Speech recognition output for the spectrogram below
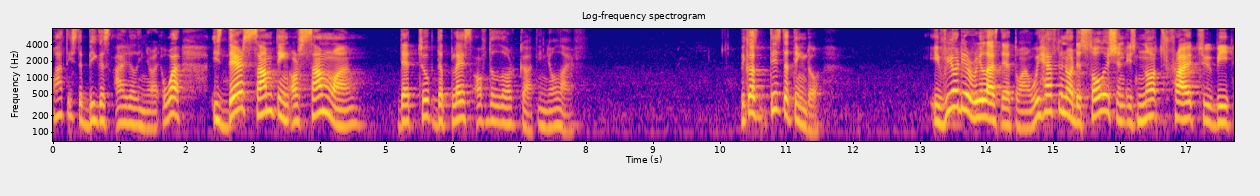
What is the biggest idol in your life? What is there something or someone that took the place of the Lord God in your life? Because this is the thing though. If we already realize that one, we have to know the solution is not try to be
